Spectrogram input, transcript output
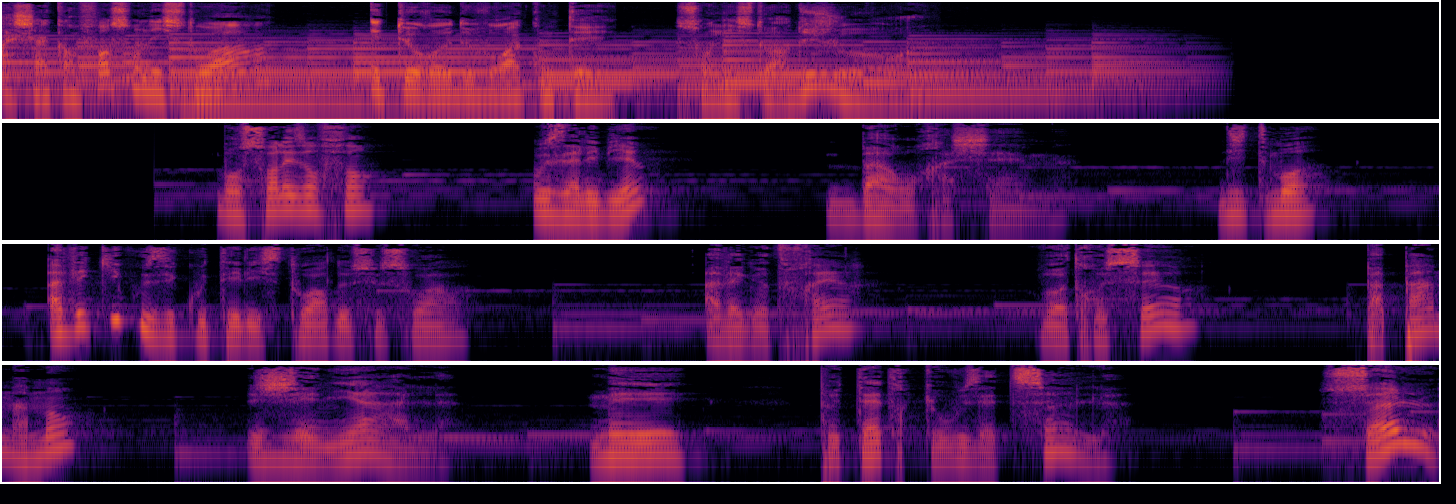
À chaque enfant son histoire est heureux de vous raconter son histoire du jour. Bonsoir les enfants, vous allez bien? Baruch Hashem. Dites-moi, avec qui vous écoutez l'histoire de ce soir? Avec votre frère? Votre sœur? Papa, maman? Génial. Mais peut-être que vous êtes seul. Seul?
